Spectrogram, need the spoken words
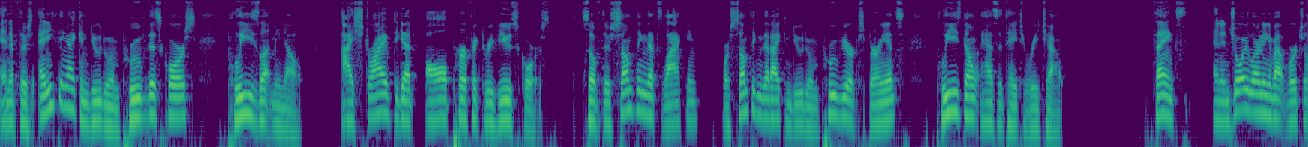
And if there's anything I can do to improve this course, please let me know. I strive to get all perfect review scores. So if there's something that's lacking or something that I can do to improve your experience, please don't hesitate to reach out. Thanks and enjoy learning about virtualization.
